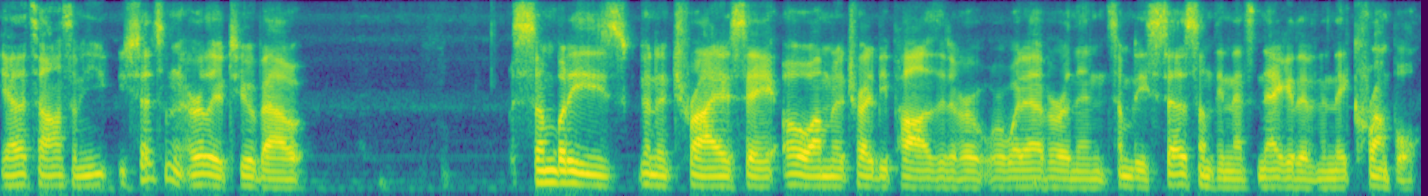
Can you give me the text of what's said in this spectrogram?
Yeah, that's awesome. You, you said something earlier too about somebody's gonna try to say, "Oh, I'm gonna try to be positive" or, or whatever, and then somebody says something that's negative, and then they crumple,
